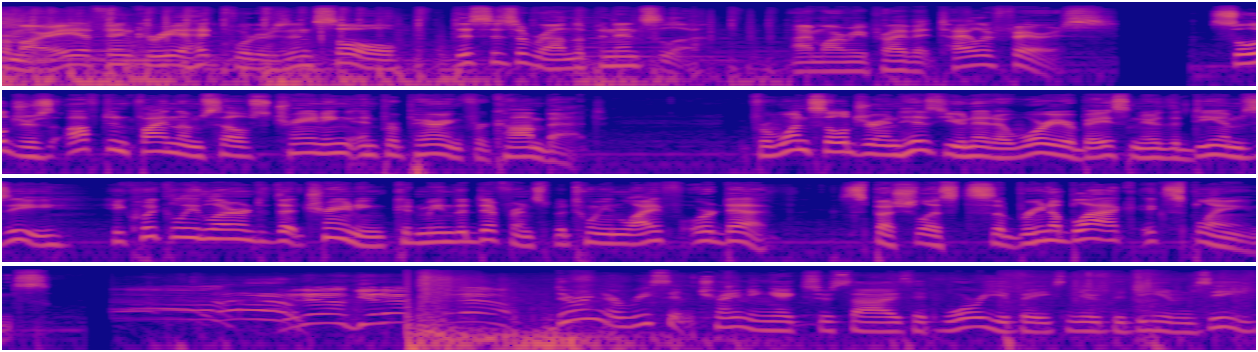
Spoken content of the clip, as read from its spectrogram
From our AFN Korea headquarters in Seoul, this is Around the Peninsula. I'm Army Private Tyler Ferris. Soldiers often find themselves training and preparing for combat. For one soldier in his unit at Warrior Base near the DMZ, he quickly learned that training could mean the difference between life or death. Specialist Sabrina Black explains. Get down, get out, get down. During a recent training exercise at Warrior Base near the DMZ,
